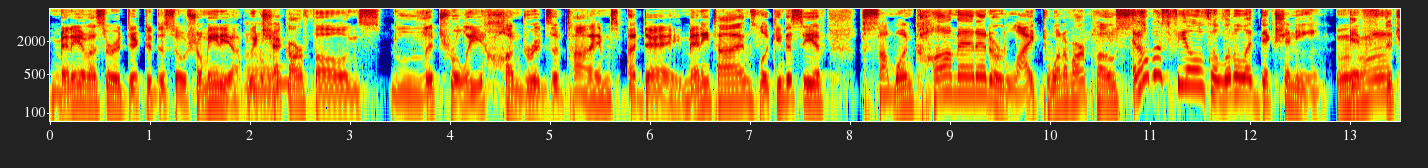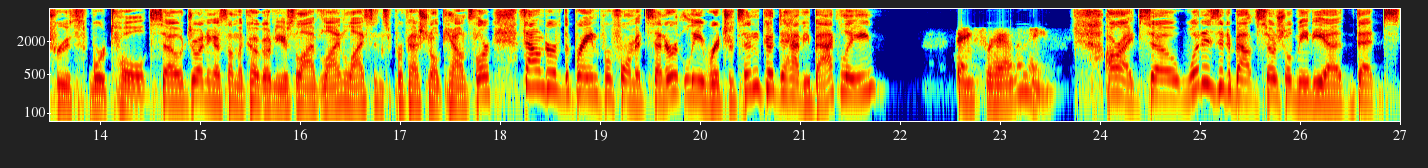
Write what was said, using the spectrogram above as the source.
Many of us are addicted to social media. We Mm-hmm. check our phones literally hundreds of times a day, many times looking to see if someone commented or liked one of our posts. It almost feels a little addiction-y, if the truth were told. So joining us on the KOGO News Live line, licensed professional counselor, founder of the Brain Performance Center, Leigh Richardson. Good to have you back, Leigh. Thanks for having me. All right. So what is it about social media that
